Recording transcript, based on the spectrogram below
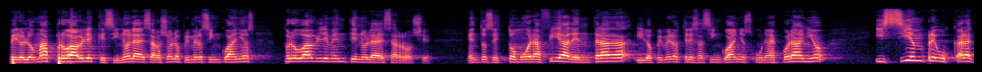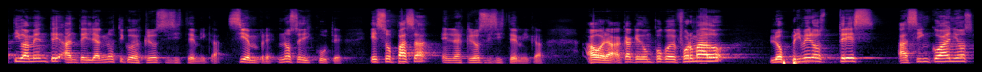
pero lo más probable es que si no la desarrolló en los primeros 5 años, probablemente no la desarrolle. Entonces, tomografía de entrada y los primeros 3 a 5 años una vez por año y siempre buscar activamente ante el diagnóstico de esclerosis sistémica. Siempre, no se discute. Eso pasa en la esclerosis sistémica. Ahora, acá quedó un poco deformado. Los primeros 3 a 5 años,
